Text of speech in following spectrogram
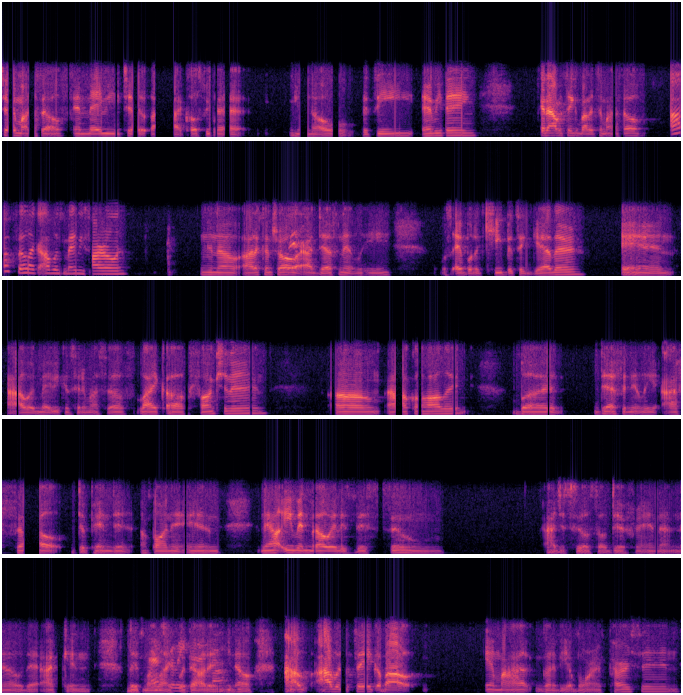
to myself and maybe to like, close people that you know that see everything, and I would think about it to myself. I feel like I was maybe spiraling, you know, out of control. Like I definitely was able to keep it together, and I would maybe consider myself like a functioning um, alcoholic, but definitely I felt dependent upon it and now even though it is this soon, I just feel so different, and I know that I can live my That's life really without it. You know, I I would think about, am I going to be a boring person,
